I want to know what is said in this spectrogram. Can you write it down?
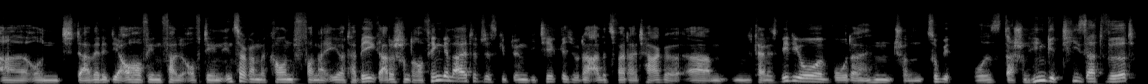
Äh, und da werdet ihr auch auf jeden Fall auf den Instagram-Account von der EJB gerade schon darauf hingeleitet. Es gibt irgendwie täglich oder alle zwei, drei Tage ähm, ein kleines Video, wo, dahin schon wo es da schon hingeteasert wird.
